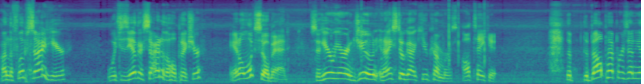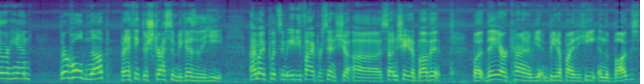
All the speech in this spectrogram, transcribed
on the flip side here, which is the other side of the whole picture, it don't look so bad. So here we are in June and I still got cucumbers. I'll take it. The, the bell peppers on the other hand, they're holding up, but I think they're stressing because of the heat. I might put some 85% uh, sunshade above it, but they are kind of getting beat up by the heat and the bugs.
